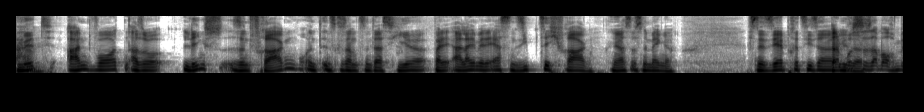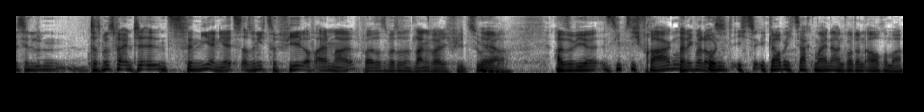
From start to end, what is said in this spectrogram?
mit Antworten. Also links sind Fragen und insgesamt sind das hier bei, allein bei den ersten 70 Fragen. Ja, das ist eine Menge. Das ist eine sehr präzise Analyse. Dann muss es aber auch ein bisschen, das müssen wir inszenieren jetzt, also nicht zu viel auf einmal, weil das wird sonst langweilig für die Zuhörer. Ja. Also wir 70 Fragen und ich, ich glaube, ich sage meine Antwort dann auch immer.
